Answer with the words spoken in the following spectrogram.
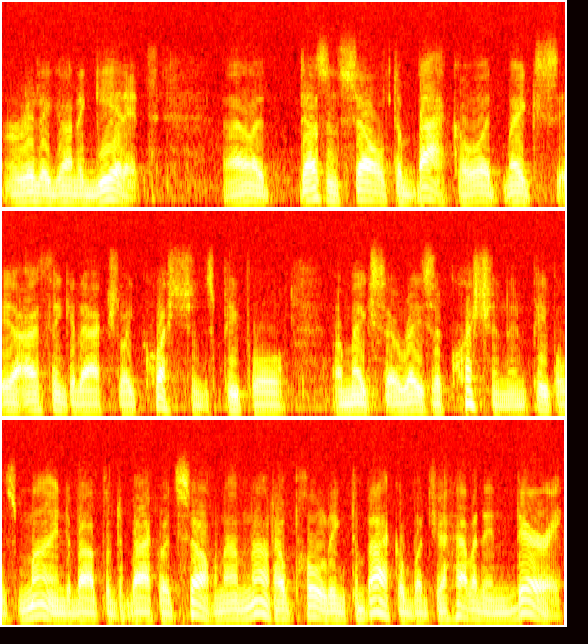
really going to get it. Well, it doesn't sell tobacco. It makes, I think it actually questions people or makes, uh, raise a question in people's mind about the tobacco itself. And I'm not upholding tobacco, but you have it in dairy.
